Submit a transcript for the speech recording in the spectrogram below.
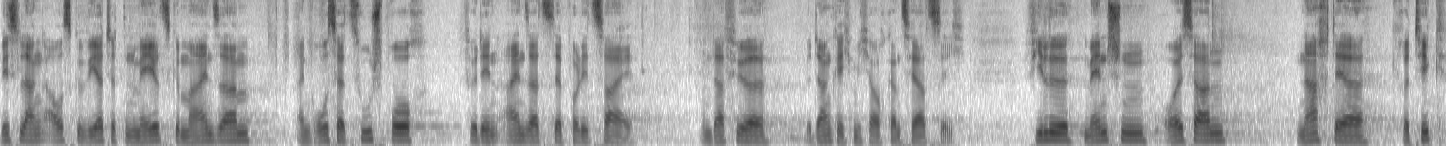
bislang ausgewerteten Mails gemeinsam, ein großer Zuspruch für den Einsatz der Polizei. Und dafür bedanke ich mich auch ganz herzlich. Viele Menschen äußern nach der Kritik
